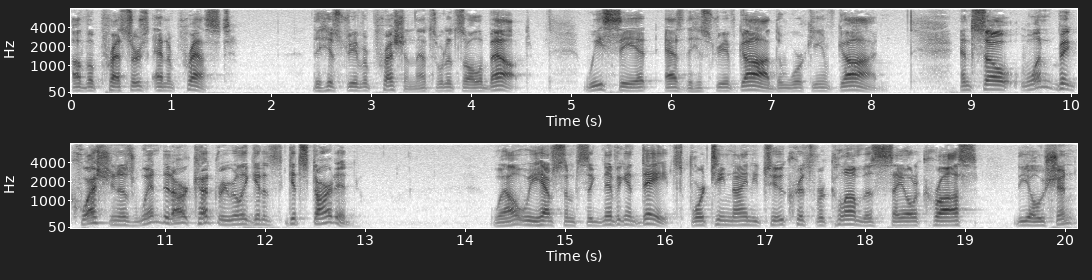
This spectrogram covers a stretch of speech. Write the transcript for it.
of oppressors and oppressed. The history of oppression, that's what it's all about. We see it as the history of God, the working of God. And so, one big question is when did our country really get, get started? Well, we have some significant dates. 1492, Christopher Columbus sailed across the ocean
